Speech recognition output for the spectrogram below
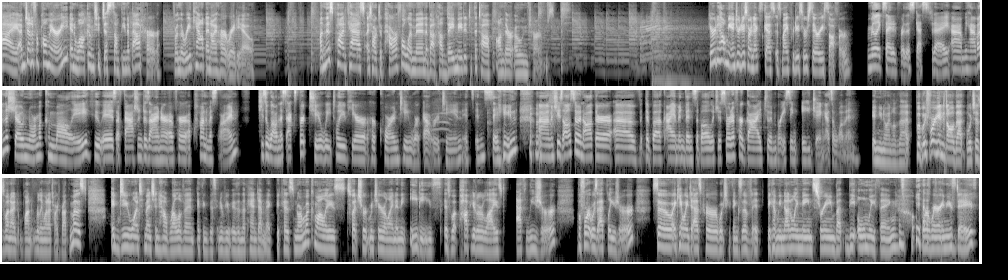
Hi, I'm Jennifer Palmieri, and welcome to Just Something About Her from the Recount and iHeartRadio. On this podcast, I talk to powerful women about how they made it to the top on their own terms. Here to help me introduce our next guest is my producer, Sari Soffer. I'm really excited for this guest today. Um, we have on the show Norma Kamali, who is a fashion designer of her eponymous line. She's a wellness expert too. Wait till you hear her quarantine workout routine. It's insane. um, and she's also an author of the book I Am Invincible, which is sort of her guide to embracing aging as a woman. And you know, I love that. But before we get into all of that, which is what I want, really want to talk about the most, I do want to mention how relevant I think this interview is in the pandemic because Norma Kamali's sweatshirt material line in the 80s is what popularized athleisure before it was athleisure. So I can't wait to ask her what she thinks of it becoming not only mainstream, but the only thing yeah. we're wearing these days.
